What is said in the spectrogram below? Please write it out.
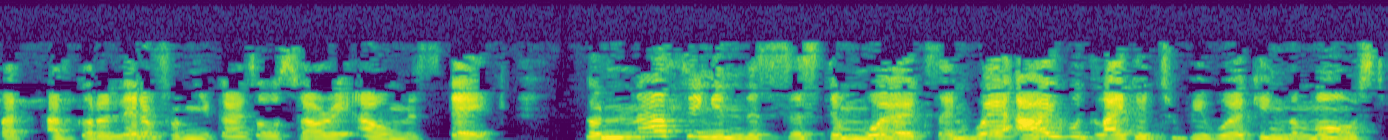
but I've got a letter from you guys. Oh, sorry, our mistake. So nothing in this system works. And where I would like it to be working the most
